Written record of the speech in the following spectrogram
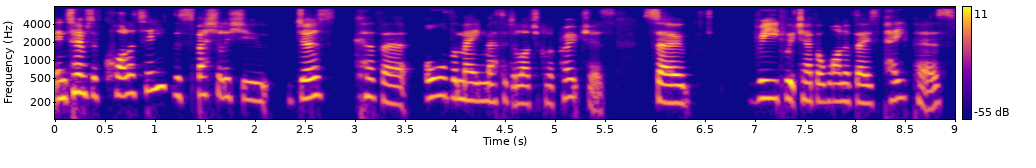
In terms of quality, the special issue does cover all the main methodological approaches. So read whichever one of those papers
